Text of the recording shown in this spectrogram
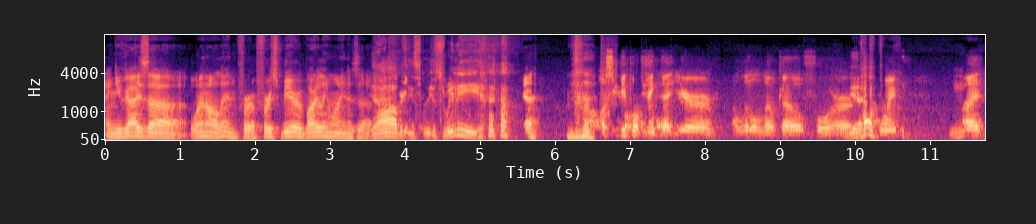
And you guys uh went all in for a first beer of barley wine as a Yeah, but it's, it's really Most people think that you're a little loco for Yeah. point, Mhm. but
